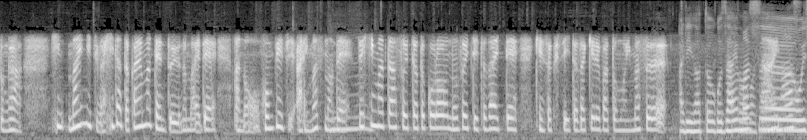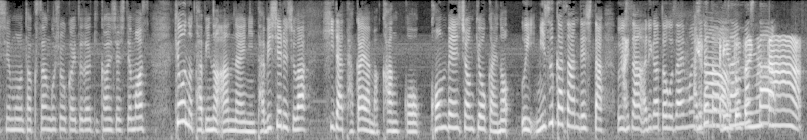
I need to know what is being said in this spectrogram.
プが、ひ毎日が飛騨高山店という名前で、あの、ホームページありますので、ぜひまたそういったところを覗いていただいて、検索していただければと思います。ありがとうございます。います美味しいものたくさんご紹介いただき感謝してます。今日の旅の案内人、旅シェルジュは、飛騨高山観光コンベンション協会のういみずかさんでした。ういさん、ありがとうございました。ありがとうございましたありがとうございました。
